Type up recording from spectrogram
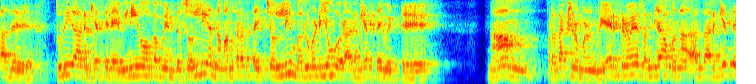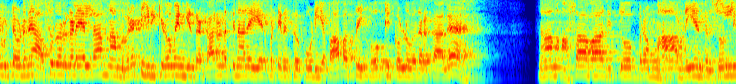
அது துரியார்க்கியத்திலே விநியோகம் என்று சொல்லி அந்த மந்திரத்தை சொல்லி மறுபடியும் ஒரு அர்க்கியத்தை விட்டு நாம் பிரதட்சணம் பண்ணணும் ஏற்கனவே சந்தியா அந்த அந்த அர்க்கியத்தை விட்ட உடனே அசுரர்களை எல்லாம் நாம் விரட்டி இருக்கிறோம் என்கின்ற காரணத்தினாலே ஏற்பட்டிருக்கக்கூடிய பாபத்தை போக்கிக் கொள்ளுவதற்காக நாம் அசாவாதித்யோ பிரம்மா அப்படி என்று சொல்லி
